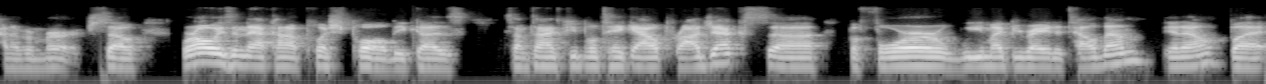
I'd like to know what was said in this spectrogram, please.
kind of emerge. So we're always in that kind of push pull because sometimes people take out projects uh, before we might be ready to tell them, you know, but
